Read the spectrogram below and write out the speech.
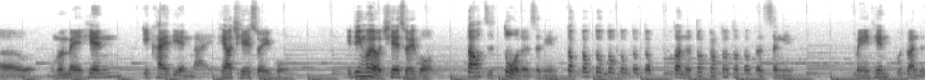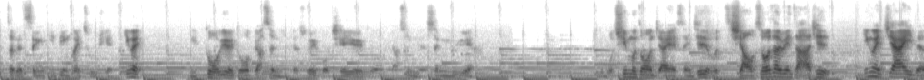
呃，我们每天一开店来，一天要切水果。一定会有切水果刀子剁的声音，咚咚咚咚咚咚咚，不断的咚咚咚咚咚的声音，每天不断的这个声音一定会出现，因为你剁越多，表示你的水果切越多，表示你的声音越好。我心目中的嘉义声音，其实我小时候在这边长大，其实因为嘉义的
